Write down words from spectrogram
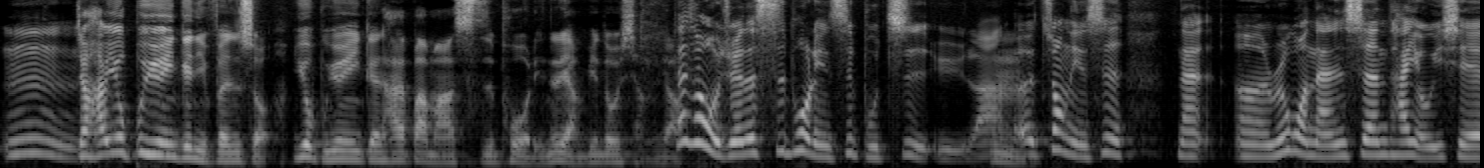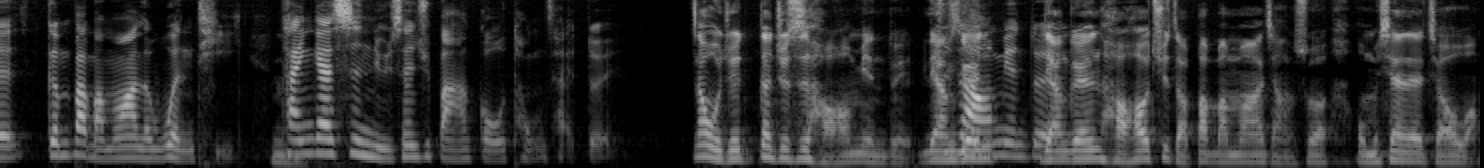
嗯，就她又不愿意跟你分手，又不愿意跟她的爸妈撕破脸，那两边都想要。但是我觉得撕破脸是不至于啦，呃、嗯，重点是男，呃，如果男生他有一些跟爸爸妈妈的问题，他应该是女生去帮他沟通才对。那我觉得那就是好好面对，两个人两个人好好去找爸爸妈妈讲说，我们现在在交往，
